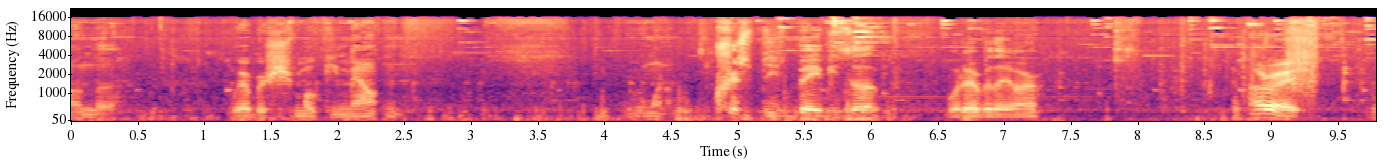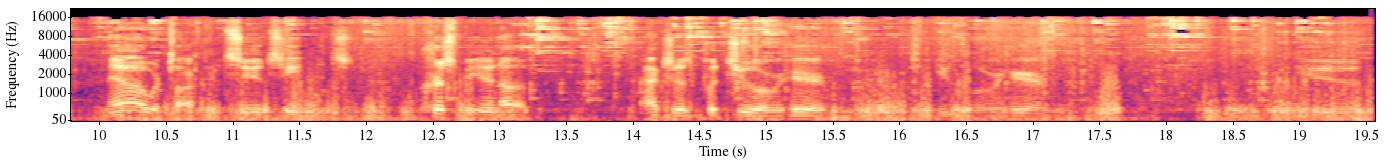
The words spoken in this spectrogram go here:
on the Weber Smoky Mountain. We want to crisp these babies up, whatever they are. All right, now we're talking. See, it's heating. It's crispy enough. Actually, let's put you over here. You go over here. You over here.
